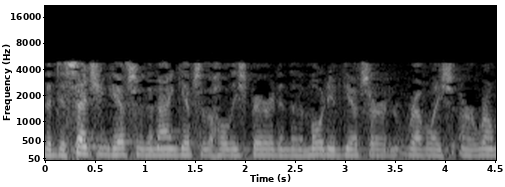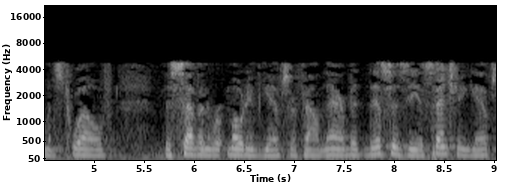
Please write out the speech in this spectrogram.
the dissension gifts are the nine gifts of the Holy Spirit, and the motive gifts are in Revelation or Romans 12. The seven motive gifts are found there. But this is the ascension gifts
